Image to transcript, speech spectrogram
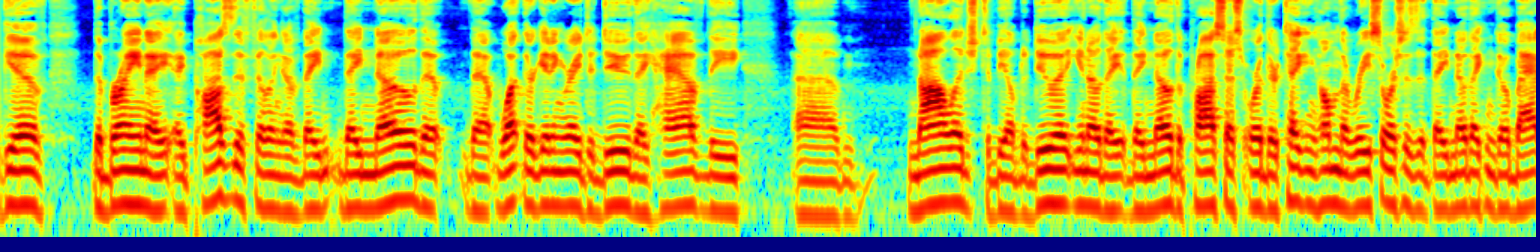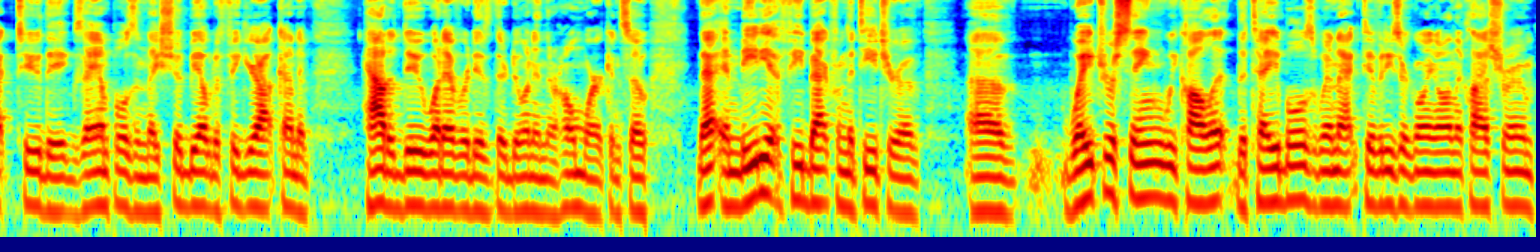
give the brain a, a positive feeling of they they know that that what they're getting ready to do they have the um, knowledge to be able to do it. You know, they, they know the process or they're taking home the resources that they know they can go back to, the examples, and they should be able to figure out kind of how to do whatever it is they're doing in their homework. And so that immediate feedback from the teacher of, of waitressing, we call it, the tables when activities are going on in the classroom,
